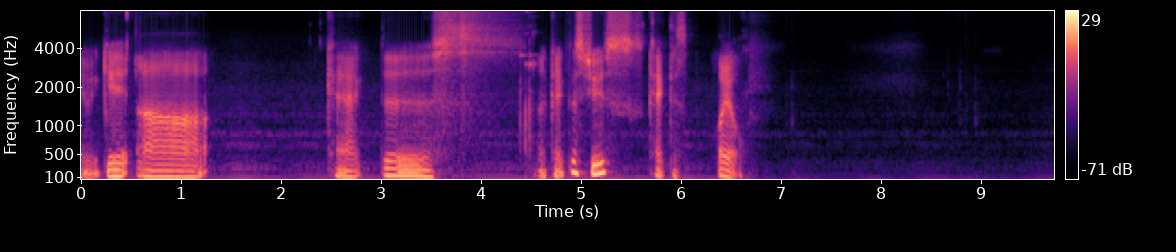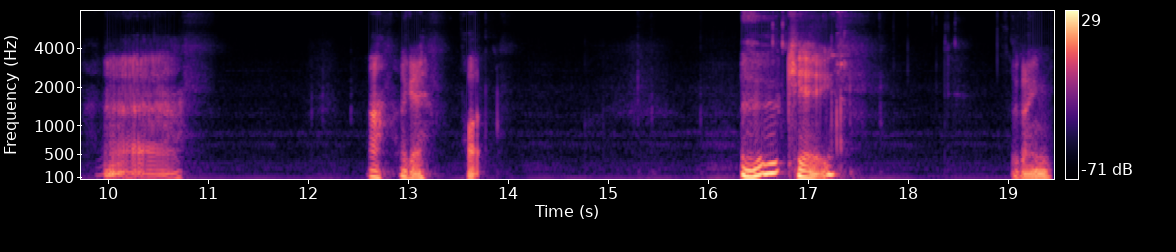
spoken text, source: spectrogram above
Here we get our cactus, cactus juice, cactus oil. Uh, ah, okay. Pot. Okay. So going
